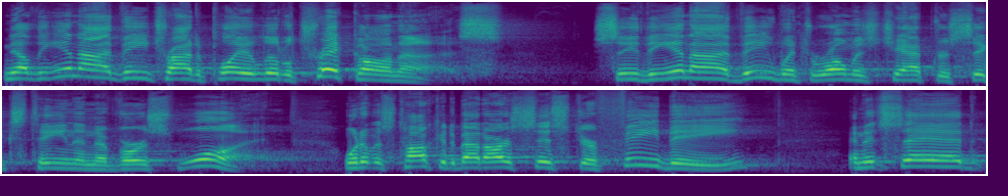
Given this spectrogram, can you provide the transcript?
Now, the NIV tried to play a little trick on us. See, the NIV went to Romans chapter 16 and verse 1 when it was talking about our sister Phoebe, and it said,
